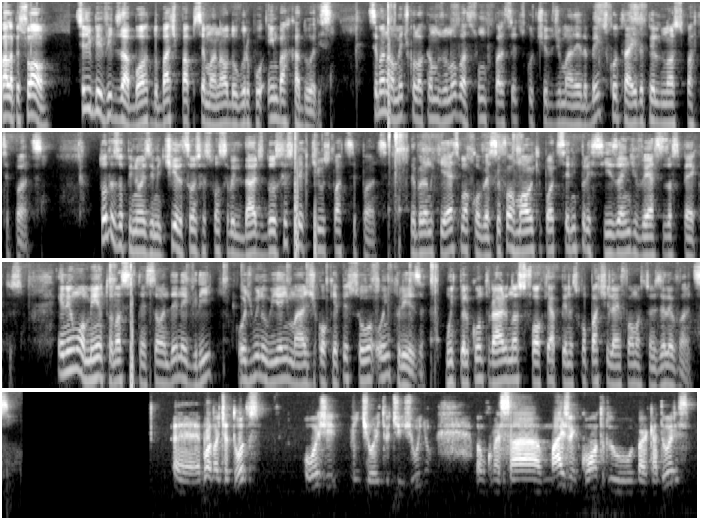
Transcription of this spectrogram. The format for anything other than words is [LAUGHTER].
Fala pessoal, sejam bem-vindos a bordo do bate-papo semanal do grupo Embarcadores. Semanalmente colocamos um novo assunto para ser discutido de maneira bem descontraída pelos nossos participantes. Todas as opiniões emitidas são de responsabilidade dos respectivos participantes, lembrando que essa é uma conversa informal e que pode ser imprecisa em diversos aspectos. Em nenhum momento a nossa intenção é denegrir ou diminuir a imagem de qualquer pessoa ou empresa. Muito pelo contrário, nosso foco é apenas compartilhar informações relevantes. Boa noite a todos. Hoje, 28 de junho, vamos começar mais um encontro do Embarcadores.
